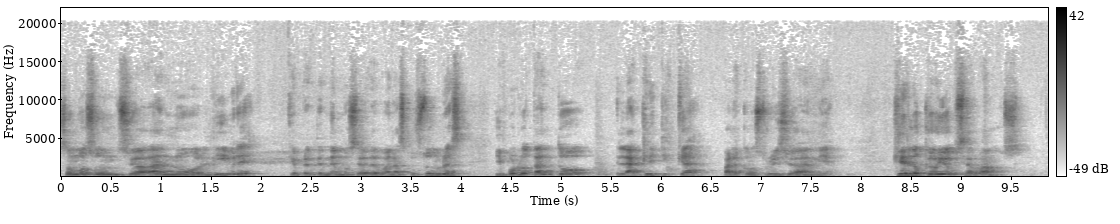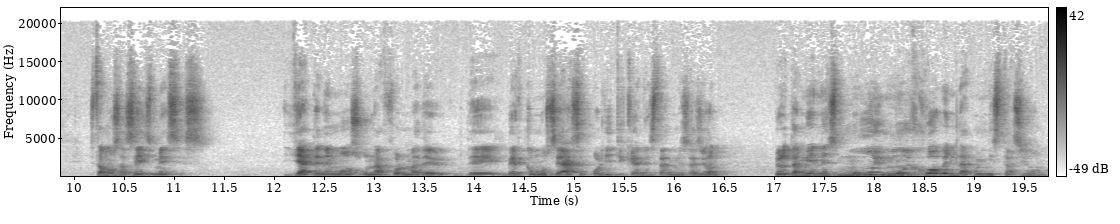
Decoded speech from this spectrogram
somos un ciudadano libre que pretendemos ser de buenas costumbres y por lo tanto la crítica para construir ciudadanía. ¿Qué es lo que hoy observamos? Estamos a seis meses. Ya tenemos una forma de, ver cómo se hace política en esta administración, pero también es muy, muy joven la administración.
